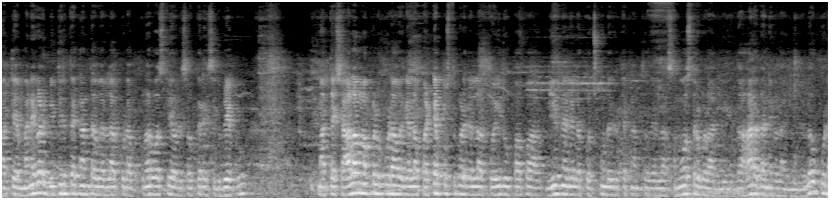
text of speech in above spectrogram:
ಮತ್ತು ಮನೆಗಳು ಬಿದ್ದಿರ್ತಕ್ಕಂಥವೆಲ್ಲ ಕೂಡ ಪುನರ್ವಸತಿ ಅವ್ರಿಗೆ ಸೌಕರ್ಯ ಸಿಗಬೇಕು. ಮತ್ತು ಶಾಲಾ ಮಕ್ಕಳು ಕೂಡ ಅವರಿಗೆಲ್ಲ ಪಠ್ಯ ಪುಸ್ತಕಗಳಿಗೆಲ್ಲ ಕೊಯ್ದು ಪಾಪ ನೀರಿನಲ್ಲೆಲ್ಲ ಕೊಚ್ಕೊಂಡಿರ್ತಕ್ಕಂಥದ್ದೆಲ್ಲ ಸಮವಸ್ತ್ರಗಳಾಗಲಿ, ಆಹಾರ ಧಾನ್ಯಗಳಾಗಲಿ ಇವೆಲ್ಲವೂ ಕೂಡ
